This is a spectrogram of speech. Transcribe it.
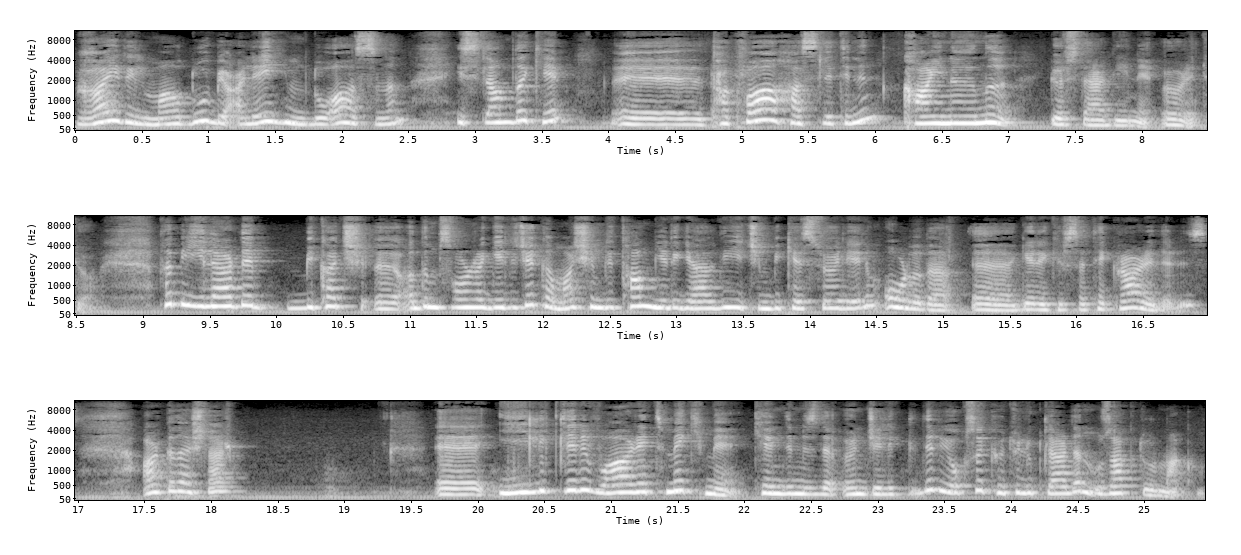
gayril mağdubi aleyhim duasının İslam'daki e, takva hasletinin kaynağını gösterdiğini öğretiyor. Tabi ileride birkaç e, adım sonra gelecek ama şimdi tam yeri geldiği için bir kez söyleyelim. Orada da e, gerekirse tekrar ederiz. Arkadaşlar e, iyilikleri var etmek mi kendimizde önceliklidir yoksa kötülüklerden uzak durmak mı?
